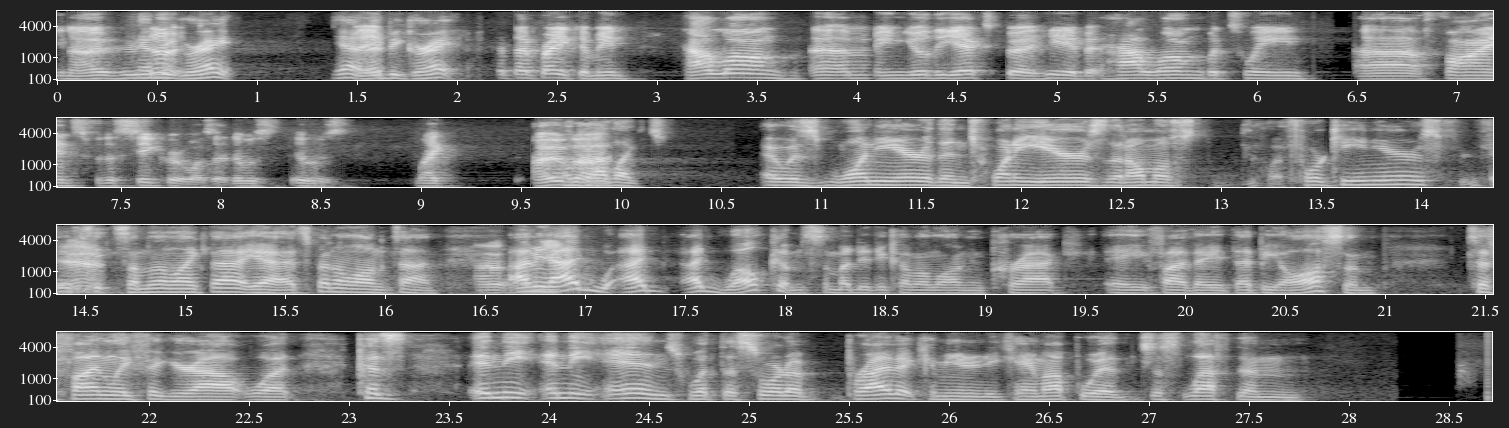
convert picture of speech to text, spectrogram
you know, who that'd knows? be great. Yeah, that'd be great. At that break, I mean, how long? Uh, I mean, you're the expert here, but how long between uh, fines for the secret was it? It was it was like over oh God, like it was one year, then 20 years, then almost what, 14 years, 15, yeah. something like that. Yeah, it's been a long time. Uh, I mean, I'd, I'd, I'd welcome somebody to come along and crack A58. That'd be awesome to finally figure out what, because in the in the end, what the sort of private community came up with just left them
